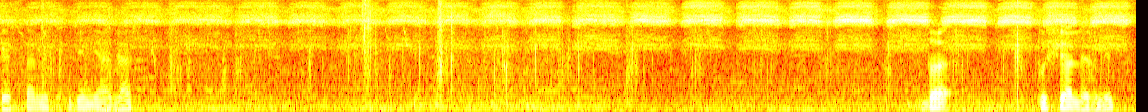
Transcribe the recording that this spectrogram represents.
göstermek istediğim yerler. Bu da duş yerlerimiz.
